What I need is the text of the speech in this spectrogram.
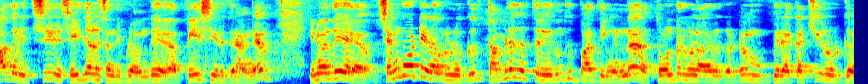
ஆதரித்து செய்தியாளர் சந்திப்பில் வந்து பேசியிருக்கிறாங்க. இன்னும் வந்து செங்கோட்டையன் அவர்களுக்கு தமிழகத்தில் இருந்து பார்த்தீங்கன்னா தொண்டர்களாக இருக்கட்டும் பிற கட்சிகளுக்கு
